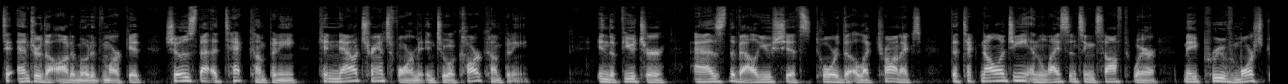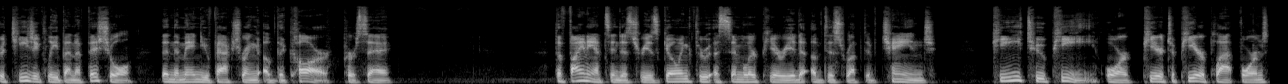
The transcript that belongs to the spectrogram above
to enter the automotive market shows that a tech company can now transform into a car company. In the future, as the value shifts toward the electronics, the technology and licensing software may prove more strategically beneficial than the manufacturing of the car per se. The finance industry is going through a similar period of disruptive change. P2P, or peer to peer platforms,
